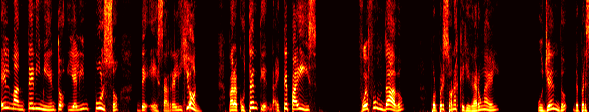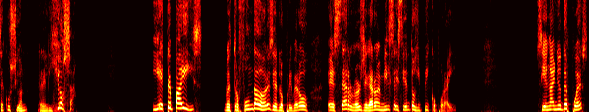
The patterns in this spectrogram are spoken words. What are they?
el mantenimiento y el impulso de esa religión. Para que usted entienda, este país fue fundado por personas que llegaron a él huyendo de persecución religiosa. Y este país, nuestros fundadores y los primeros eh, settlers llegaron en 1600 y pico por ahí. 100 años después,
